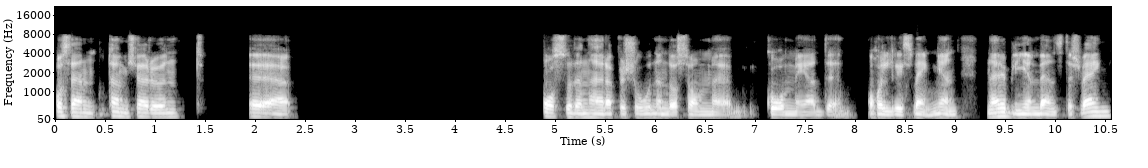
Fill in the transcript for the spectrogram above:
Och sen tömkör runt. Eh, och så den här personen då som eh, går med och håller i svängen. När det blir en vänstersväng,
